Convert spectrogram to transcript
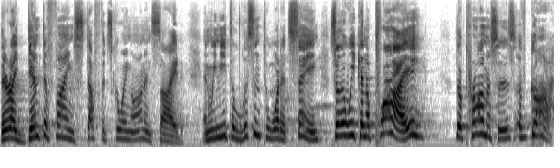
They're identifying stuff that's going on inside. And we need to listen to what it's saying so that we can apply the promises of God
